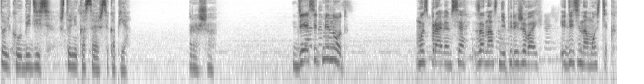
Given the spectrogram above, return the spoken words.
Только убедись, что не касаешься копья. Хорошо. Десять минут! Мы справимся, за нас не переживай. Идите на мостик.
